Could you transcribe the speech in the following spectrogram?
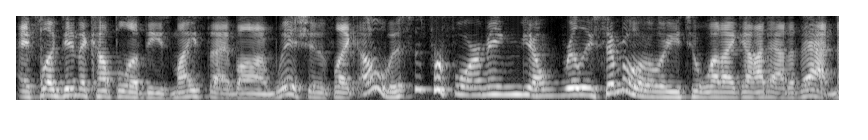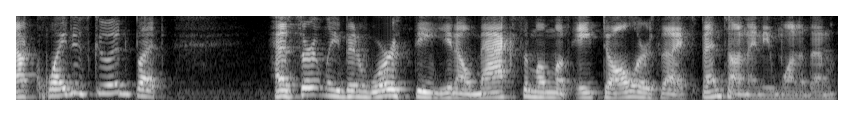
I plugged in a couple of these mice that I bought on Wish, and it's like, oh, this is performing, you know, really similarly to what I got out of that. Not quite as good, but has certainly been worth the you know maximum of eight dollars that I spent on any one of them.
